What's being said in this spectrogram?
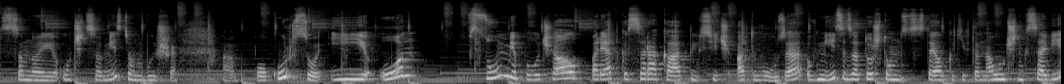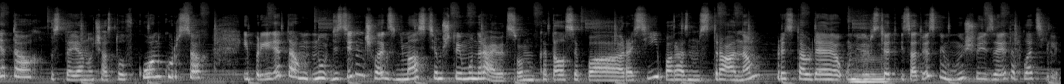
со мной учится вместе, он выше а, по курсу, и он в сумме получал порядка 40 тысяч от вуза в месяц за то, что он состоял в каких-то научных советах, постоянно участвовал в конкурсах, и при этом, ну, действительно, человек занимался тем, что ему нравится. Он катался по России, по разным странам, представляя университет, mm-hmm. и, соответственно, ему еще и за это платили.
